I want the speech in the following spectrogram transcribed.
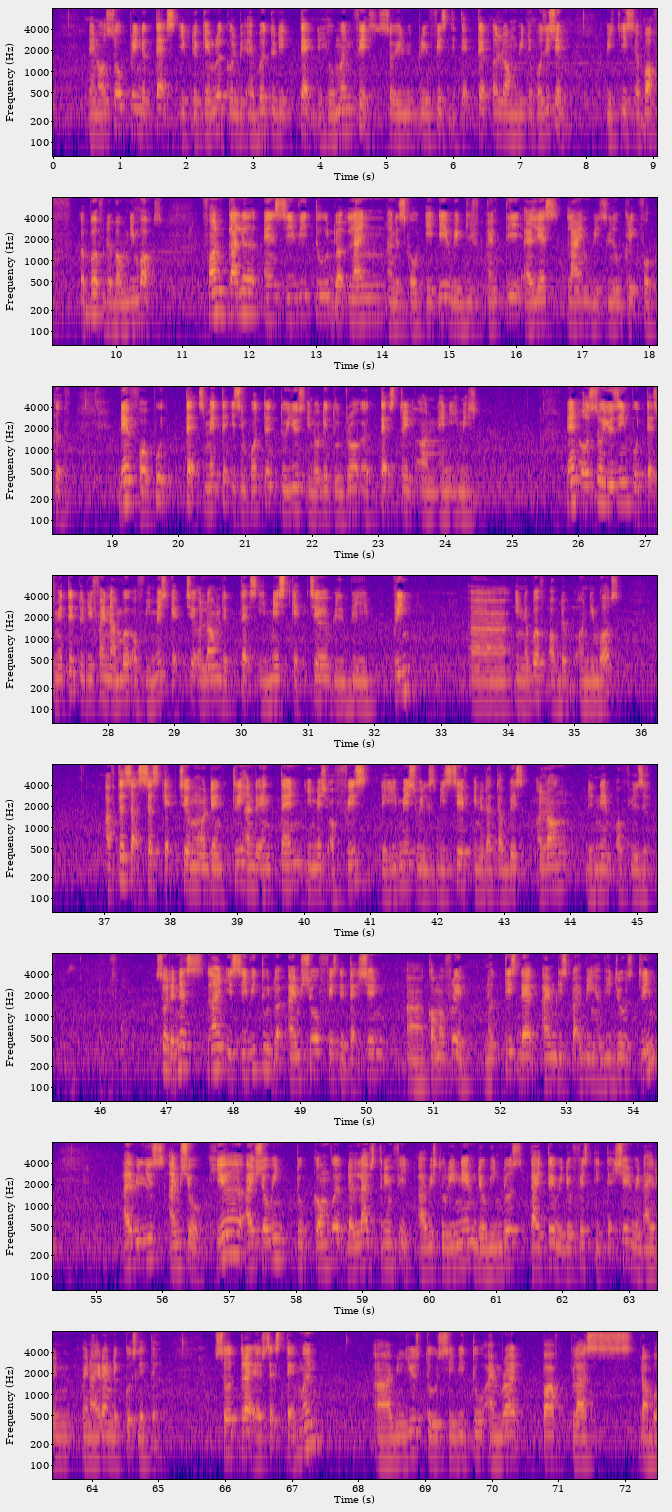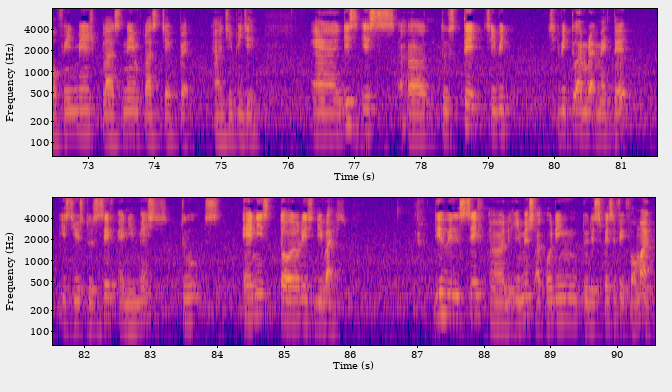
Then also print the text if the camera could be able to detect the human face. So it will be print face detected along with the position, which is above above the bounding box. Font color and CV2 dot line underscore AA will give anti alias line which look great for curve. Therefore, put text method is important to use in order to draw a text string on any image. Then also using put text method to define number of image capture along the text image capture will be print uh, in above of the on the box. After success capture more than 310 image of face, the image will be saved in the database along the name of user. So the next line is cv2.i'm show face detection uh, comma frame. Notice that I'm despite being a video stream, I will use I'm show. Here I showing to convert the live stream feed. I wish to rename the Windows title with the face detection when I run when I run the codes later. So try set statement. Uh, I will use to cv2 I'm right path plus number of image plus name plus jpeg uh, jpg and this is uh, to state CV, CV2MWrite method is used to save an image to any storage device. They will save uh, the image according to the specific format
